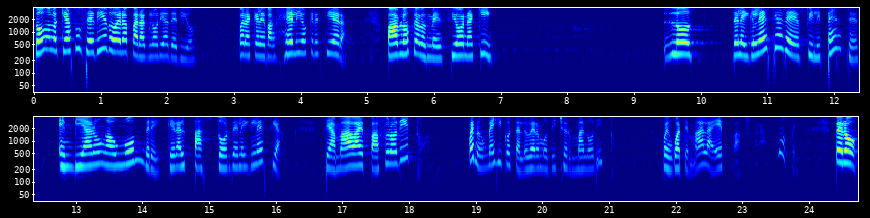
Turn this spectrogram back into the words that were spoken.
Todo lo que ha sucedido era para gloria de Dios, para que el Evangelio creciera. Pablo se los menciona aquí los de la iglesia de Filipenses enviaron a un hombre que era el pastor de la iglesia. Se llamaba Epafrodito. Bueno, en México tal vez hubiéramos dicho hermanodito. O en Guatemala, Epafra, no sé. Pero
